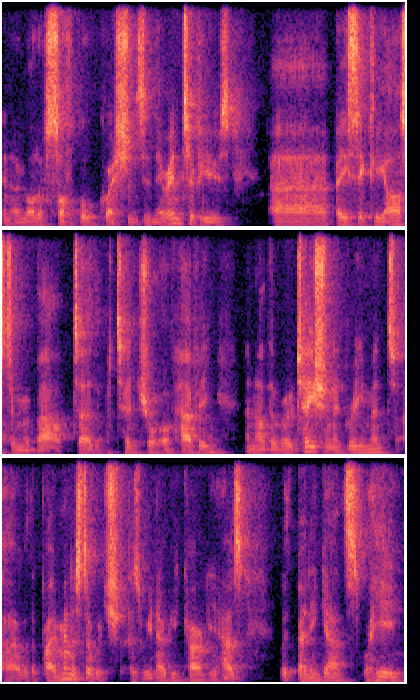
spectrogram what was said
you know, a lot of softball questions in their interviews, uh, basically asked him about uh, the potential of having another rotation agreement uh, with the prime minister, which, as we know, he currently has with Benny Gantz, where he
